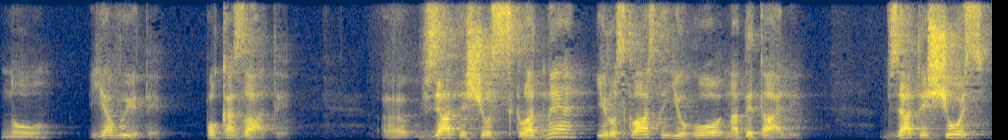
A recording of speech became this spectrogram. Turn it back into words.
ну, явити, показати, е, взяти щось складне і розкласти його на деталі, взяти щось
